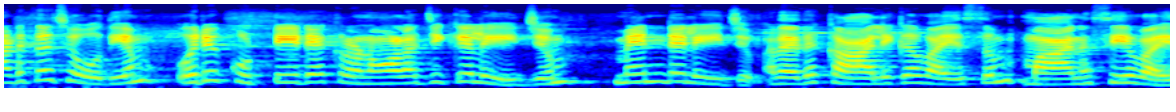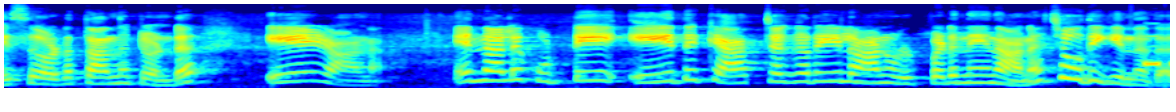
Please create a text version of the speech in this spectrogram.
അടുത്ത ചോദ്യം ഒരു കുട്ടിയുടെ ക്രൊണോളജിക്കൽ ഏജും മെന്റൽ ഏജും അതായത് കാലിക വയസ്സും മാനസിക വയസ്സും അവിടെ തന്നിട്ടുണ്ട് ഏഴാണ്. എന്നാൽ കുട്ടി ഏത് കാറ്റഗറിയിലാണ് ഉൾപ്പെടുന്നതെന്നാണ് ചോദിക്കുന്നത്.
